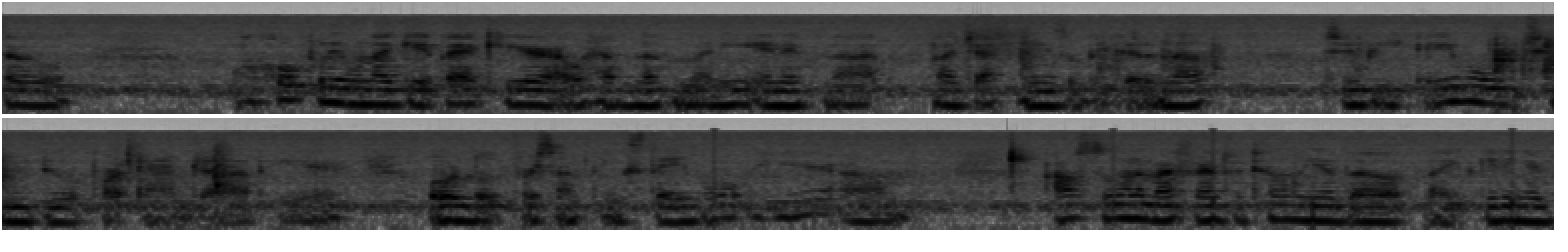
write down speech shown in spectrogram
So hopefully when I get back here, I will have enough money, and if not, my Japanese will be good enough to be able to do a part-time job here or look for something stable here. Um, also, one of my friends were telling me about like getting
